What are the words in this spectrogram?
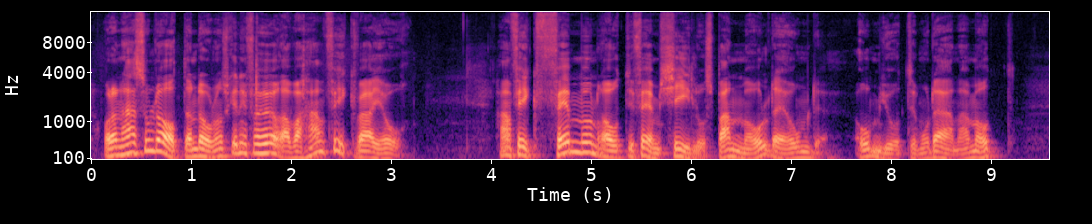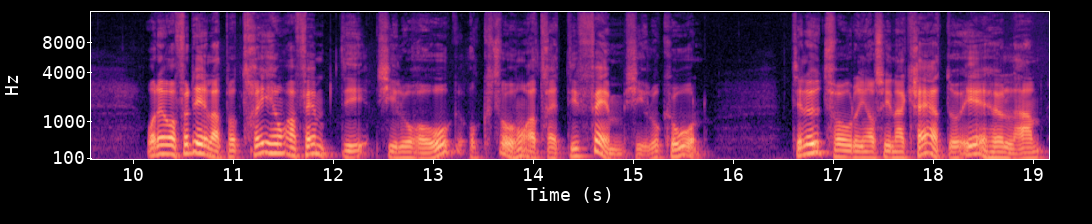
Och den här soldaten då, då ska ni få höra vad han fick varje år. Han fick 585 kilo spannmål, det är omgjort till moderna mått. Och det var fördelat på 350 kilo råg och 235 kilo korn. Till utfodring av sina krätor erhöll han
